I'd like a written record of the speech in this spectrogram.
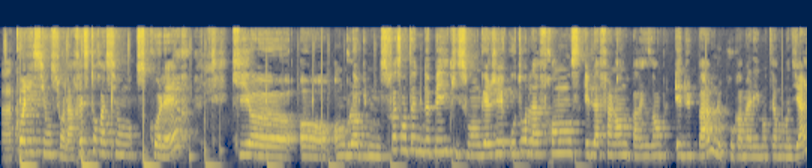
La coalition sur la restauration scolaire, qui euh, englobe une soixantaine de pays qui sont engagés autour de la France et de la Finlande, par exemple, et du PAM, le Programme alimentaire mondial.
